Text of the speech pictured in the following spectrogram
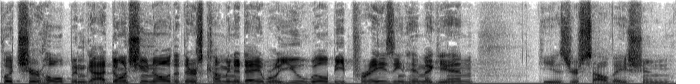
Put your hope in God. Don't you know that there's coming a day where you will be praising Him again? He is your salvation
